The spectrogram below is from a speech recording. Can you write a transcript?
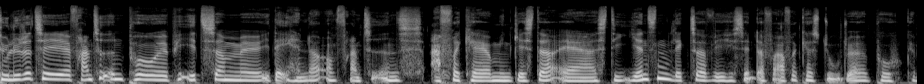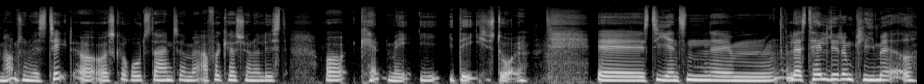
Du lytter til øh, Fremtiden på øh, P1, som øh, i dag handler om fremtidens Afrika, og mine gæster er Stig Jensen, lektor ved Center for Afrikastudier på Københavns Universitet, og Oscar Rothstein, som er Afrikajournalist og kan med i idéhistorie. Øh, Stig Jensen, lad os tale lidt om klimaet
